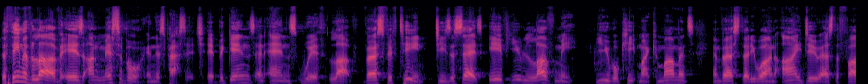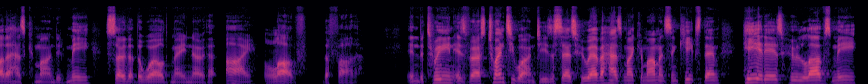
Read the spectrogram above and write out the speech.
The theme of love is unmissable in this passage. It begins and ends with love. Verse 15, Jesus says, If you love me, you will keep my commandments. And verse 31, I do as the Father has commanded me, so that the world may know that I love the Father. In between is verse 21. Jesus says, Whoever has my commandments and keeps them, he it is who loves me,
